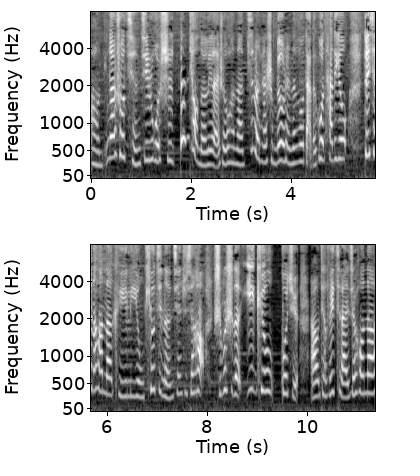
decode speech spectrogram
嗯，应该说前期如果是单挑能力来说的话呢，基本上是没有人能够打得过他的哟。对线的话呢，可以利用 Q 技能先去消耗，时不时的 E Q 过去，然后挑飞起来之后呢，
